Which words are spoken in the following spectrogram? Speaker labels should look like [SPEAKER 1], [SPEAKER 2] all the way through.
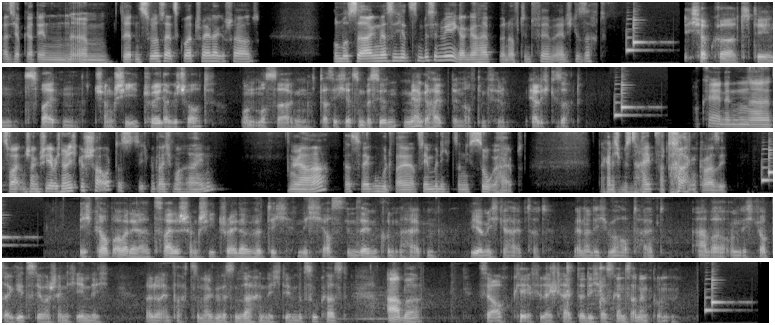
[SPEAKER 1] Also ich habe gerade den ähm, dritten Suicide Squad Trailer geschaut und muss sagen, dass ich jetzt ein bisschen weniger gehypt bin auf den Film, ehrlich gesagt.
[SPEAKER 2] Ich habe gerade den zweiten Shang-Chi Trailer geschaut und muss sagen, dass ich jetzt ein bisschen mehr gehypt bin auf den Film, ehrlich gesagt.
[SPEAKER 1] Okay, den äh, zweiten Shang-Chi habe ich noch nicht geschaut, das ziehe ich mir gleich mal rein. Ja, das wäre gut, weil auf den bin ich jetzt noch nicht so gehypt. Da kann ich ein bisschen Hype vertragen quasi.
[SPEAKER 2] Ich glaube aber, der zweite Shang-Chi-Trailer wird dich nicht aus denselben Gründen hypen, wie er mich gehypt hat, wenn er dich überhaupt hypt. Aber, und ich glaube, da geht es dir wahrscheinlich ähnlich, weil du einfach zu einer gewissen Sache nicht den Bezug hast. Aber ist ja auch okay, vielleicht hypt er dich aus ganz anderen Gründen.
